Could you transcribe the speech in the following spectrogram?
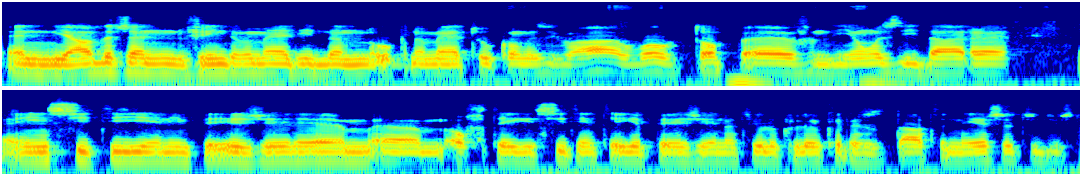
En ja, er zijn vrienden van mij die dan ook naar mij toe komen en zeggen: ah, wow, top. Uh, van die jongens die daar in City en in PSG, um, um, of tegen City en tegen PSG, natuurlijk leuke resultaten neerzetten. Dus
